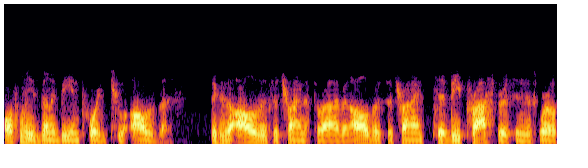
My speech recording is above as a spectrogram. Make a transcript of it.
ultimately is going to be important to all of us because all of us are trying to thrive and all of us are trying to be prosperous in this world.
